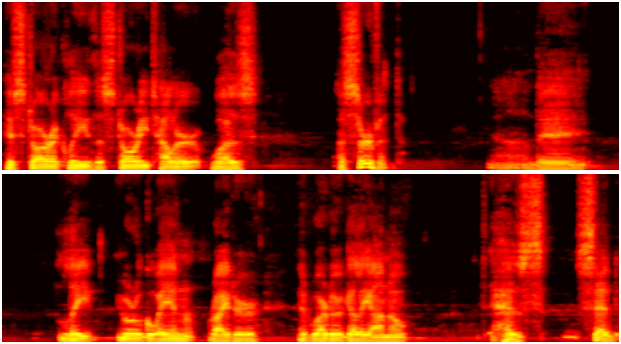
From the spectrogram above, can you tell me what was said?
historically, the storyteller was a servant. Uh, the late Uruguayan writer Eduardo Galeano has said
